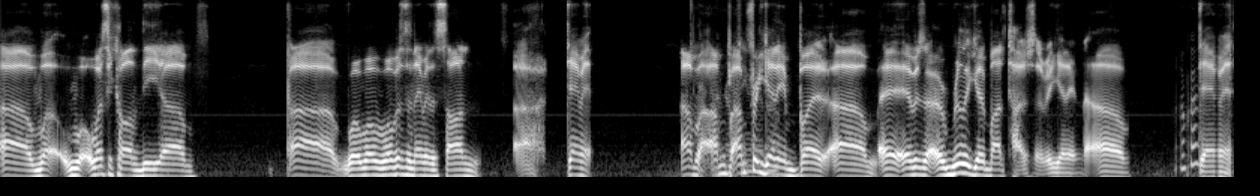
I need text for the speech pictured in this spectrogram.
uh what what's it called? The um uh what, what, what was the name of the song? Uh damn it. Um, I'm I'm forgetting, but um, it, it was a really good montage at the beginning. Um, Okay. damn it,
